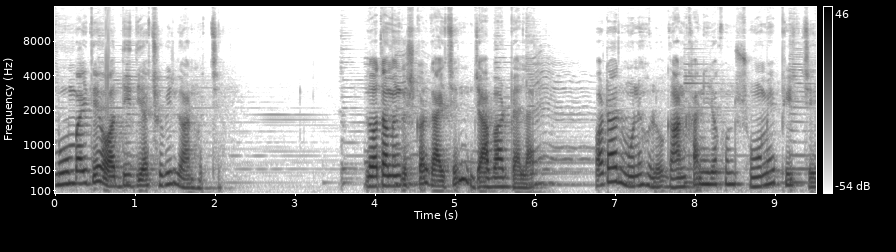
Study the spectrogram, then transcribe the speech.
মুম্বাইতে অদ্বিতীয়া ছবির গান হচ্ছে। লতা মঙ্গেশকর গাইছেন যাবার বেলায়। হঠাৎ মনে হলো গানখানি যখন সোমে ফিরছে,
